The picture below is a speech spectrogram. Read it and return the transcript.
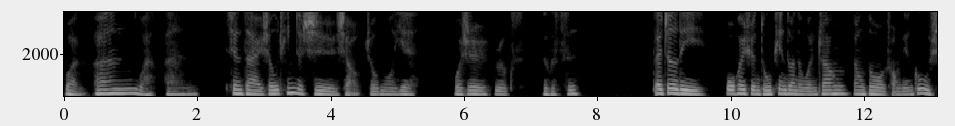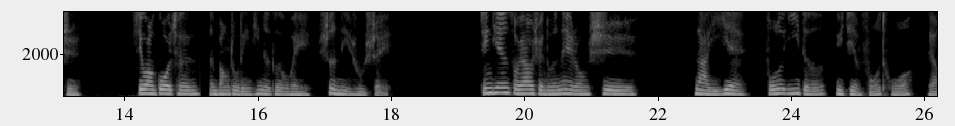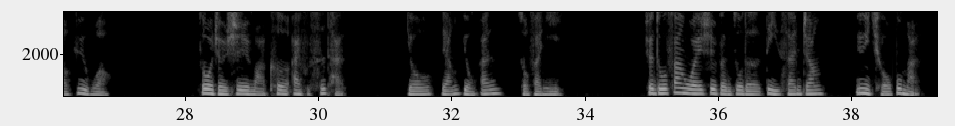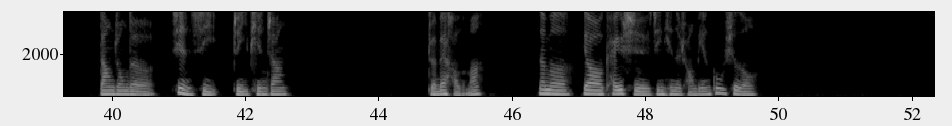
晚安，晚安。现在收听的是小周末夜，我是 Rooks 卢克斯。在这里，我会选读片段的文章当做床边故事，希望过程能帮助聆听的各位顺利入睡。今天所要选读的内容是那一夜，弗洛伊德遇见佛陀，疗欲望。作者是马克·艾弗斯坦，由梁永安所翻译。选读范围是本作的第三章“欲求不满”当中的间隙这一篇章。准备好了吗？那么要开始今天的床边故事喽。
